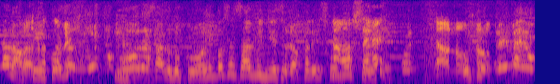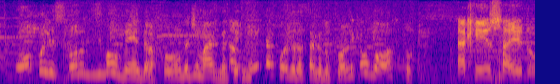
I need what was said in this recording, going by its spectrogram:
Não, não, tem coisas muito boas na saga do clone, você sabe disso, eu já falei isso com Não, você. sério? Não, não, O problema é o como eles foram desenvolvendo, ela ficou longa demais, mas tem muita coisa da saga do clone que eu gosto. é que isso aí do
